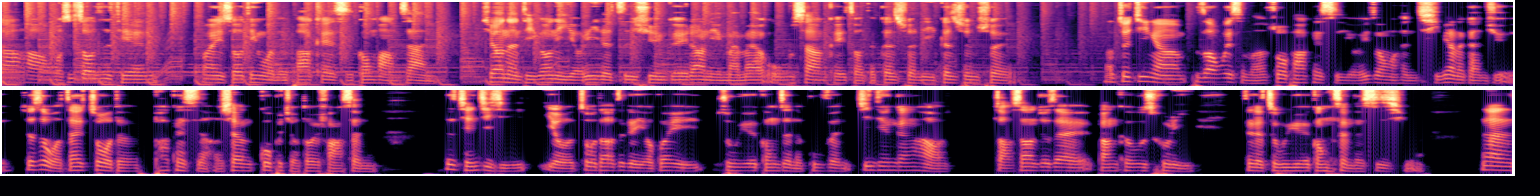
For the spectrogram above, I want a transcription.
大家好，我是周日天，欢迎收听我的 podcast 攻防战，希望能提供你有力的资讯，可以让你买卖屋上可以走得更顺利、更顺遂。那最近啊，不知道为什么做 podcast 有一种很奇妙的感觉，就是我在做的 podcast 好像过不久都会发生。这前几集有做到这个有关于租约公证的部分，今天刚好早上就在帮客户处理这个租约公证的事情。那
